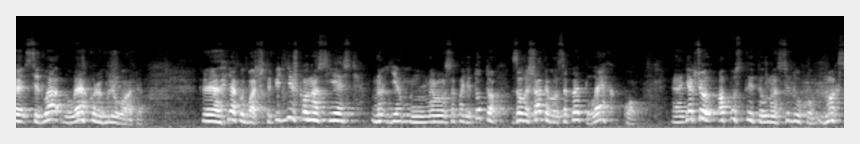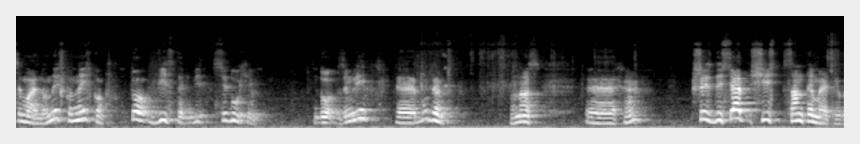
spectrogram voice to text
е, сідла легко регулювати. Е, Як ви бачите, підніжка у нас є є на велосипеді, тобто залишати велосипед легко. Е, Якщо опустити у нас сідуху максимально низько-низько, то відстань від сідухи до землі е, буде у нас е, е, 66 сантиметрів.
